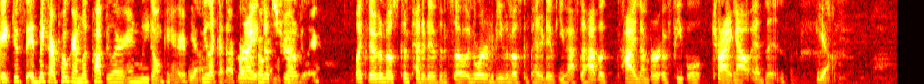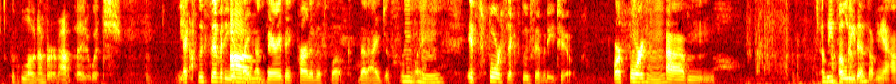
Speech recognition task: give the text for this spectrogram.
it just it makes our program look popular and we don't care Yeah. we like that our pro- Right, program that's true. popular Like they're the most competitive, and so in order to be the most competitive, you have to have a high number of people trying out, and then Yeah. Low number of output, which yeah. exclusivity is um, like a um very big part of this book that I just mm-hmm. like. It's forced exclusivity too, or forced mm-hmm. um elitism. elitism. Yeah.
